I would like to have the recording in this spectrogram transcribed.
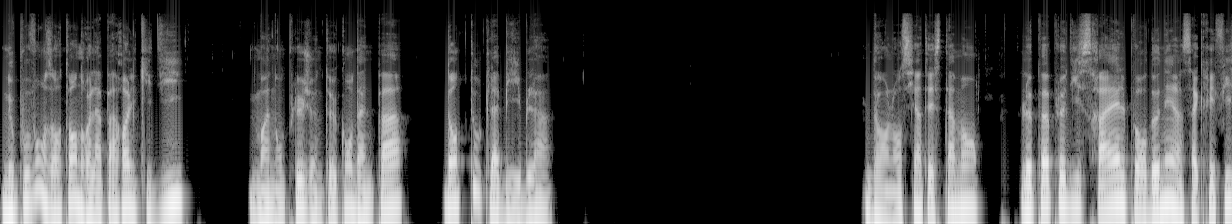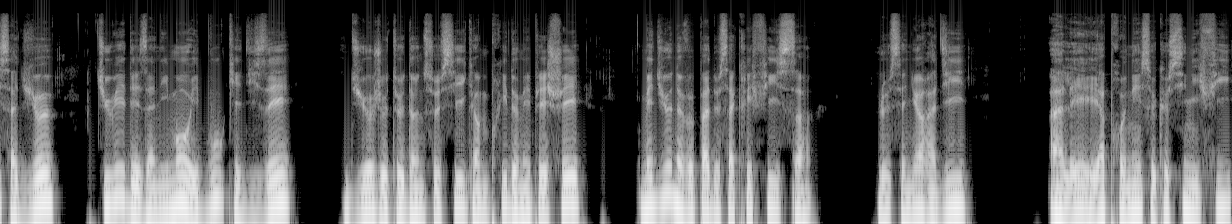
Nous pouvons entendre la parole qui dit Moi non plus je ne te condamne pas dans toute la Bible. Dans l'Ancien Testament, le peuple d'Israël, pour donner un sacrifice à Dieu, tuait des animaux et boucs et disait Dieu, je te donne ceci comme prix de mes péchés, mais Dieu ne veut pas de sacrifice. Le Seigneur a dit Allez et apprenez ce que signifie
